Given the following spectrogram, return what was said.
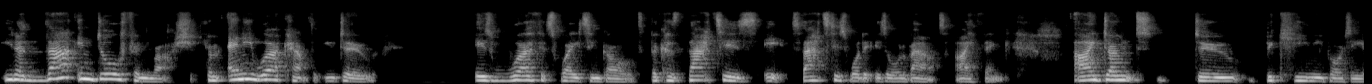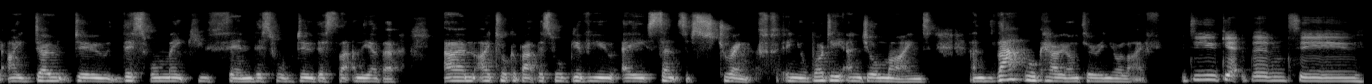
you know that endorphin rush from any workout that you do is worth its weight in gold because that is it. That is what it is all about. I think. I don't do bikini body. I don't do this will make you thin. This will do this, that, and the other. Um, I talk about this will give you a sense of strength in your body and your mind, and that will carry on through in your life. Do you get them to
